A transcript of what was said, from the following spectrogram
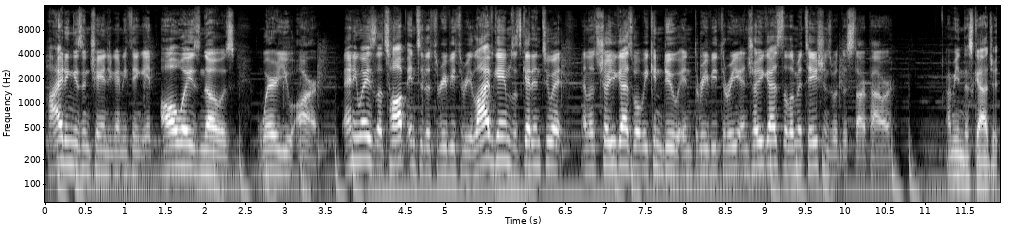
hiding isn't changing anything it always knows where you are Anyways, let's hop into the 3v3 live games. Let's get into it and let's show you guys what we can do in 3v3 and show you guys the limitations with this star power. I mean, this gadget.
